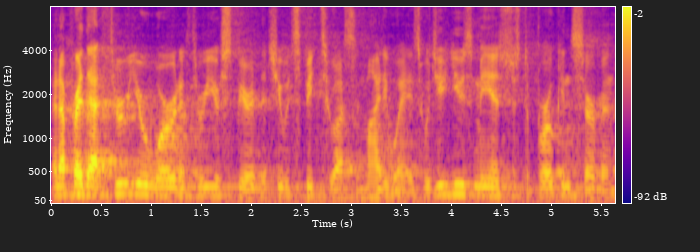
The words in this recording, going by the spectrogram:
And I pray that through your word and through your spirit that you would speak to us in mighty ways. Would you use me as just a broken servant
